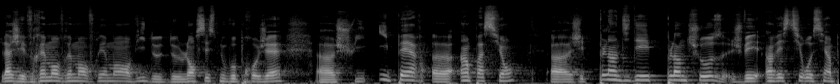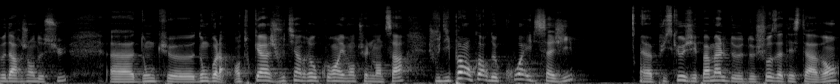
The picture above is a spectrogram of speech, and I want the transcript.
là, j'ai vraiment, vraiment, vraiment envie de, lancer ce nouveau projet. Euh, je suis hyper euh, impatient. Euh, j'ai plein d'idées, plein de choses. Je vais investir aussi un peu d'argent dessus. donc, donc voilà. En tout cas, je vous tiendrai au courant éventuellement de ça. Je vous dis pas encore de quoi il s'agit. Euh, puisque j'ai pas mal de, choses à tester avant.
